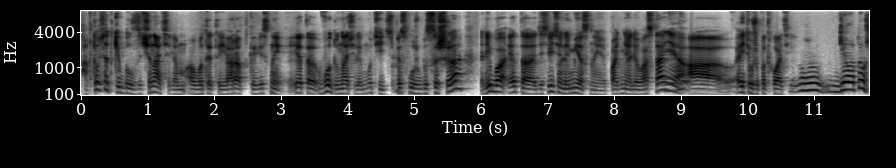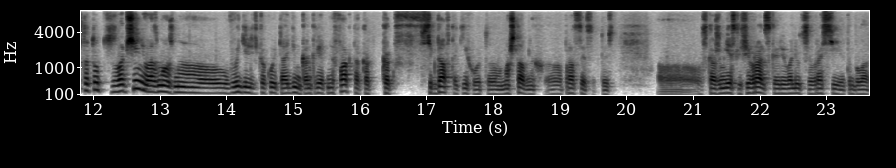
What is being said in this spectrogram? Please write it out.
А кто все-таки был зачинателем а, вот этой арабской весны? Это воду начали мутить спецслужбы США, либо это действительно местные подняли восстание, ну, а эти уже подхватили? Ну, дело в том, что тут вообще невозможно выделить какой-то один конкретный фактор, как, как всегда в таких вот э, масштабных э, процессах. То есть, э, скажем, если февральская революция в России это была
